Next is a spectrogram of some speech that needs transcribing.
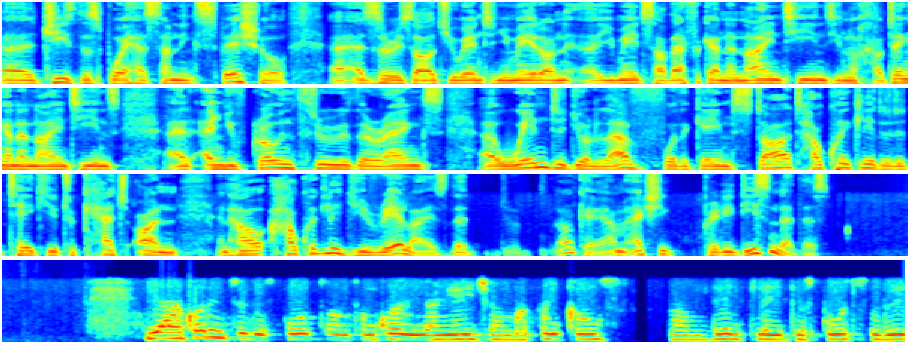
uh, geez, this boy has something special. Uh, as a result, you went and you made on uh, you made South Africa under 19s, you know, Gauteng under 19s, and, and, you've grown through the ranks. Uh, when did your love for the game start? How quickly did it take you to catch on, and how how quickly did you realize that, okay, I'm actually pretty decent at this. Yeah, got into the sport um, from quite a young age. Um, my uncles um, then played the sport, so they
